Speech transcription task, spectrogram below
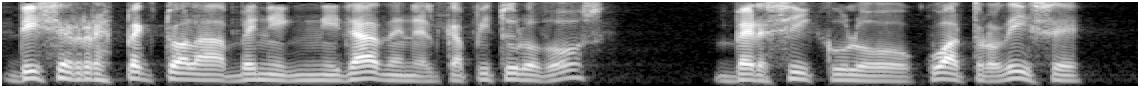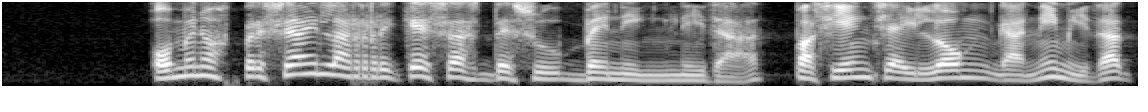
dice respecto a la benignidad en el capítulo 2, versículo 4 dice, o menospreciáis las riquezas de su benignidad, paciencia y longanimidad,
